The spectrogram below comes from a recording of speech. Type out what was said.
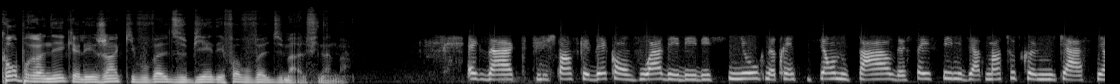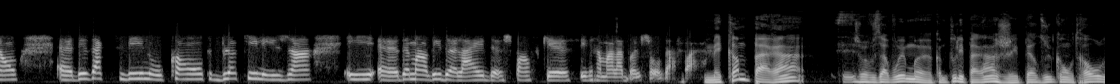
comprenez que les gens qui vous veulent du bien, des fois, vous veulent du mal, finalement. Exact. Puis je pense que dès qu'on voit des, signaux que notre institution nous parle, de cesser immédiatement toute communication, euh, désactiver nos comptes, bloquer les gens et euh, demander de l'aide, je pense que c'est vraiment la bonne chose à faire. Mais comme parent, je vais vous avouer, moi, comme tous les parents, j'ai perdu le contrôle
